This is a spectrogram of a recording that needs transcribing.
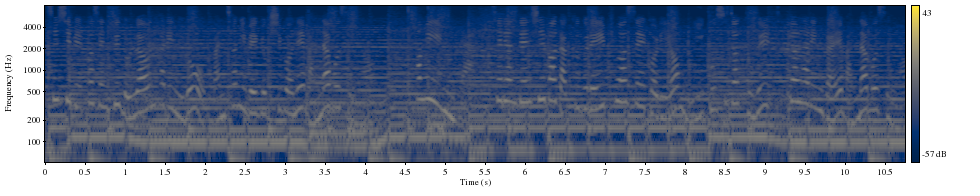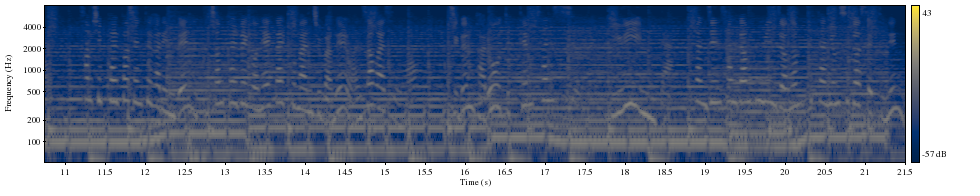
71% 놀라운 할인으로 11,260원에 만나보세요. 3위입니다. 세련된 실버 다크그레이 퓨어셀 거리형 2구 수저통을 특별 할인가에 만나보세요. 38% 할인된 9,800원의 깔끔한 주방을 완성하세요. 지금 바로 득템 찬스 2위입니다. 현진 상감 훈민정음 티타늄 수저 세트는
